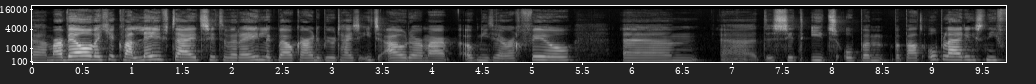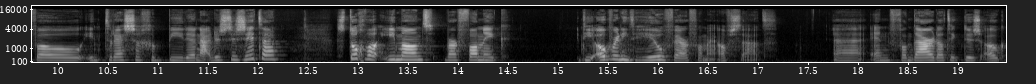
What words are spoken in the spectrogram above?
uh, maar wel, weet je, qua leeftijd zitten we redelijk bij elkaar in de buurt. Hij is iets ouder, maar ook niet heel erg veel. Um, uh, er zit iets op een bepaald opleidingsniveau, interessegebieden. Nou, dus er zitten, is toch wel iemand waarvan ik, die ook weer niet heel ver van mij afstaat. Uh, en vandaar dat ik dus ook,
